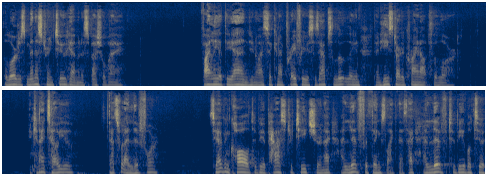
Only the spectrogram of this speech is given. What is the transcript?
the Lord just ministering to him in a special way. Finally, at the end, you know, I said, Can I pray for you? He says, Absolutely. And then he started crying out to the Lord. And can I tell you, that's what I live for? See, I've been called to be a pastor teacher, and I, I live for things like this. I, I live to be able to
